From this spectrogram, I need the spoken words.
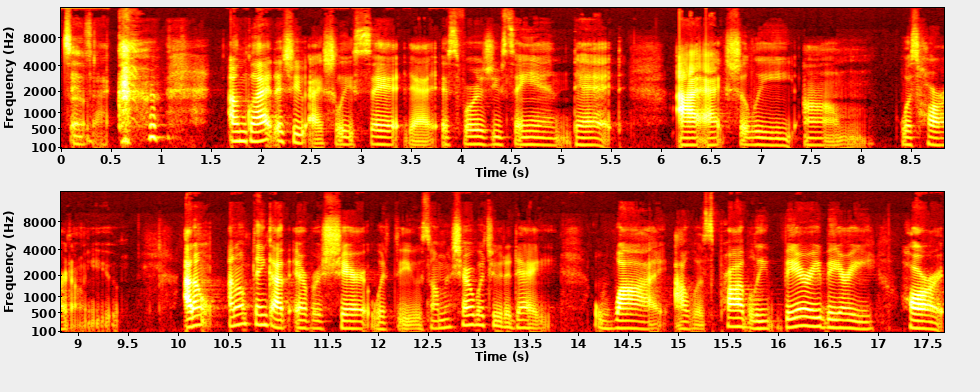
So. Exactly. I'm glad that you actually said that as far as you saying that I actually um, was hard on you. I don't I don't think I've ever shared with you. So I'm gonna share with you today why I was probably very, very hard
